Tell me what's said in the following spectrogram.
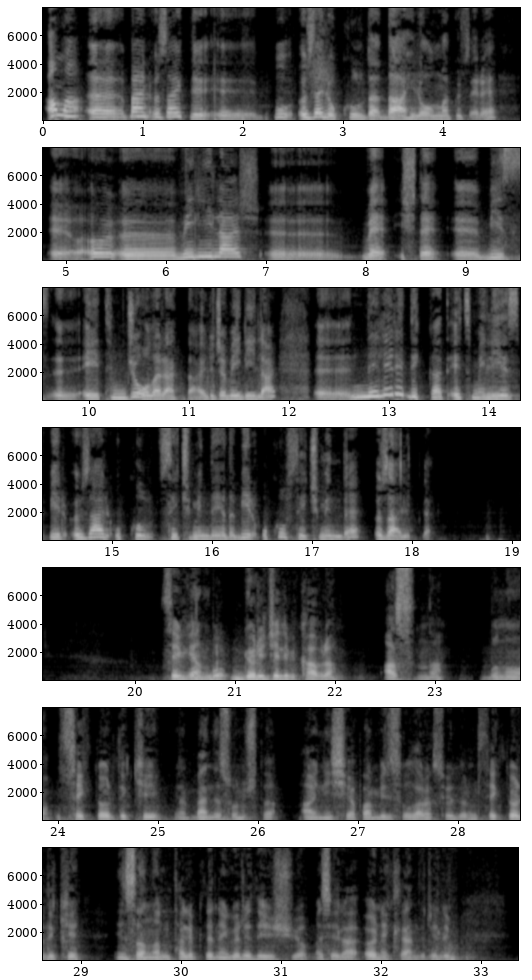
Ama e, ben özellikle e, bu özel okulda dahil olmak üzere e, e, veliler e, ve işte e, biz e, eğitimci olarak da ayrıca veliler e, nelere dikkat etmeliyiz bir özel okul seçiminde ya da bir okul seçiminde özellikle? Sevgi Hanım bu göreceli bir kavram aslında. Bunu sektördeki, yani ben de sonuçta aynı işi yapan birisi olarak söylüyorum. Sektördeki insanların taleplerine göre değişiyor. Mesela örneklendirelim.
